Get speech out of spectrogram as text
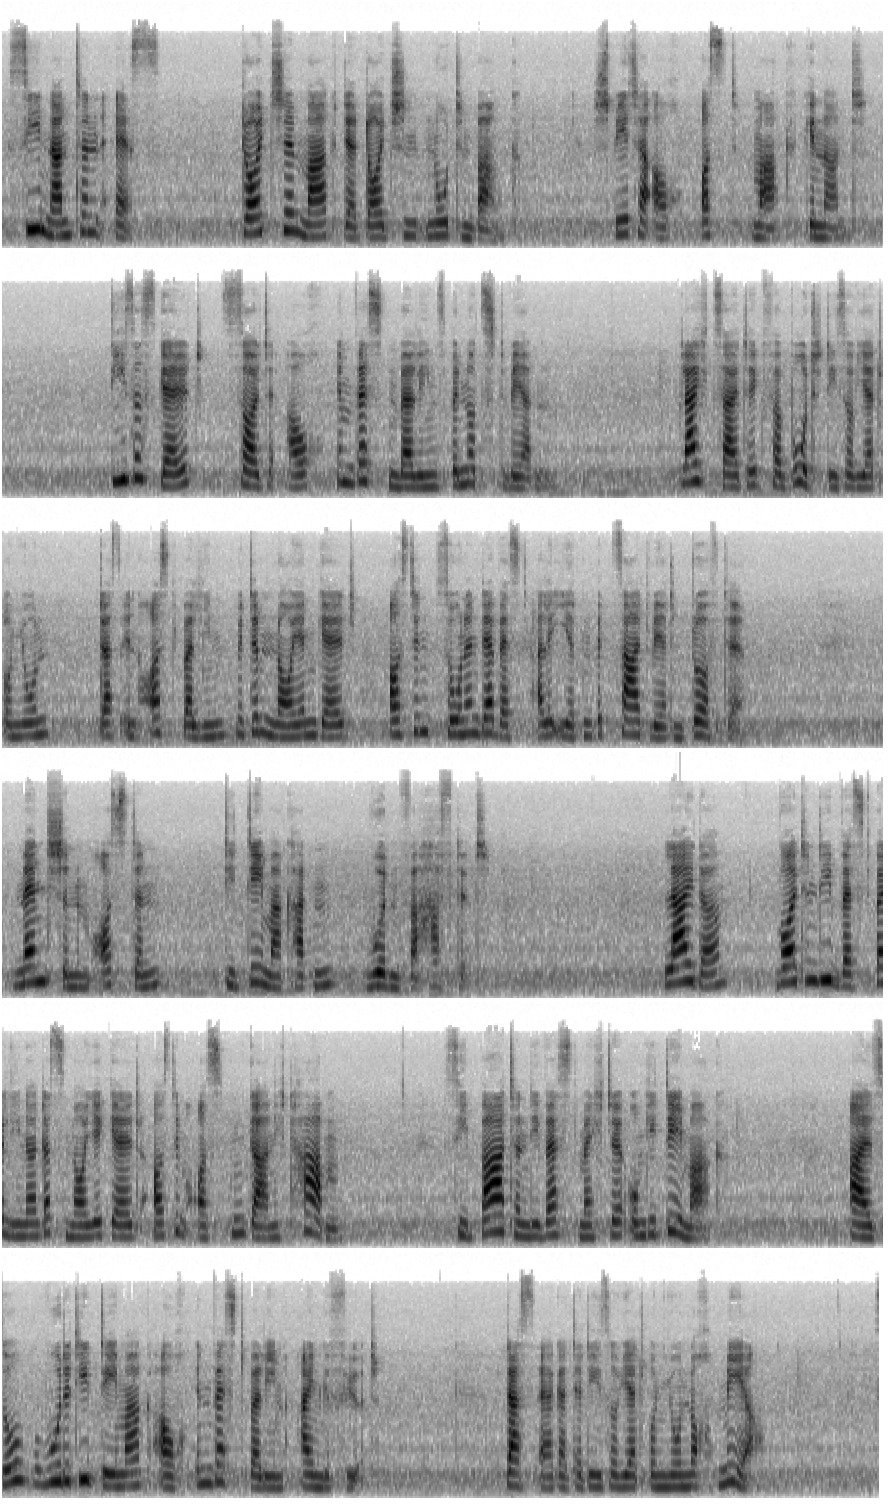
Sie nannten es Deutsche Mark der Deutschen Notenbank, später auch Ostmark genannt. Dieses Geld sollte auch im Westen Berlins benutzt werden. Gleichzeitig verbot die Sowjetunion, dass in Ostberlin mit dem neuen Geld aus den Zonen der Westalliierten bezahlt werden durfte. Menschen im Osten, die D-Mark hatten, wurden verhaftet. Leider wollten die Westberliner das neue Geld aus dem Osten gar nicht haben. Sie baten die Westmächte um die D-Mark. Also wurde die D-Mark auch in Westberlin eingeführt. Das ärgerte die Sowjetunion noch mehr.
